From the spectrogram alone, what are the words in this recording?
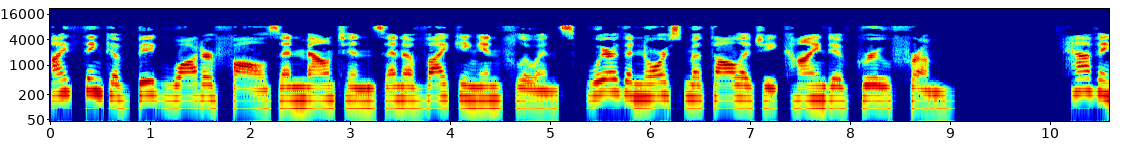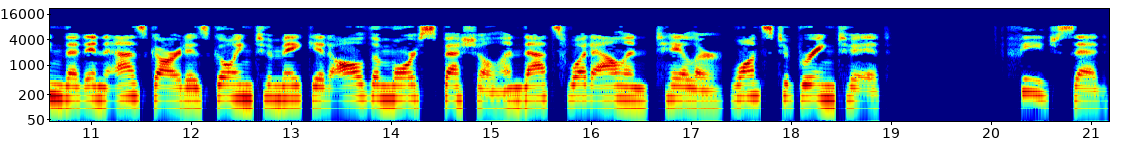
I think of big waterfalls and mountains and a Viking influence, where the Norse mythology kind of grew from. Having that in Asgard is going to make it all the more special and that's what Alan Taylor wants to bring to it. Feige said,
